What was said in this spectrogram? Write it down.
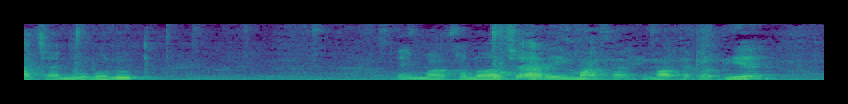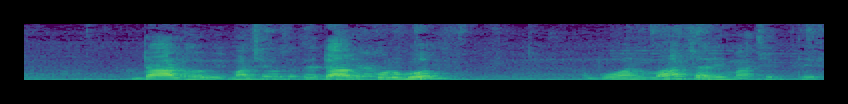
আচ্ছা নুন হলুদ এই মাখানো আছে আর এই মাথায়। মাথাটা দিয়ে ডাল হবে। মাছের মাথাতে ডাল করব, বোয়াল মাছ আর এই মাছের তেল।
